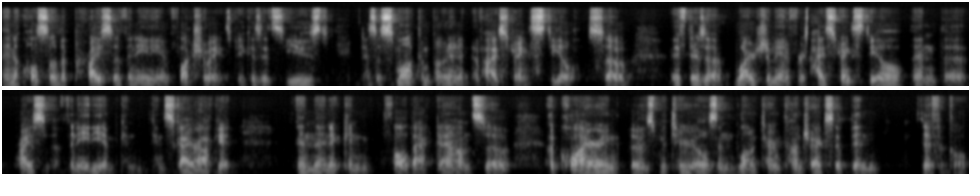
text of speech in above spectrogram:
And also the price of vanadium fluctuates because it's used as a small component of high strength steel. So if there's a large demand for high strength steel, then the price of vanadium can, can skyrocket and then it can fall back down. So acquiring those materials and long-term contracts have been difficult.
